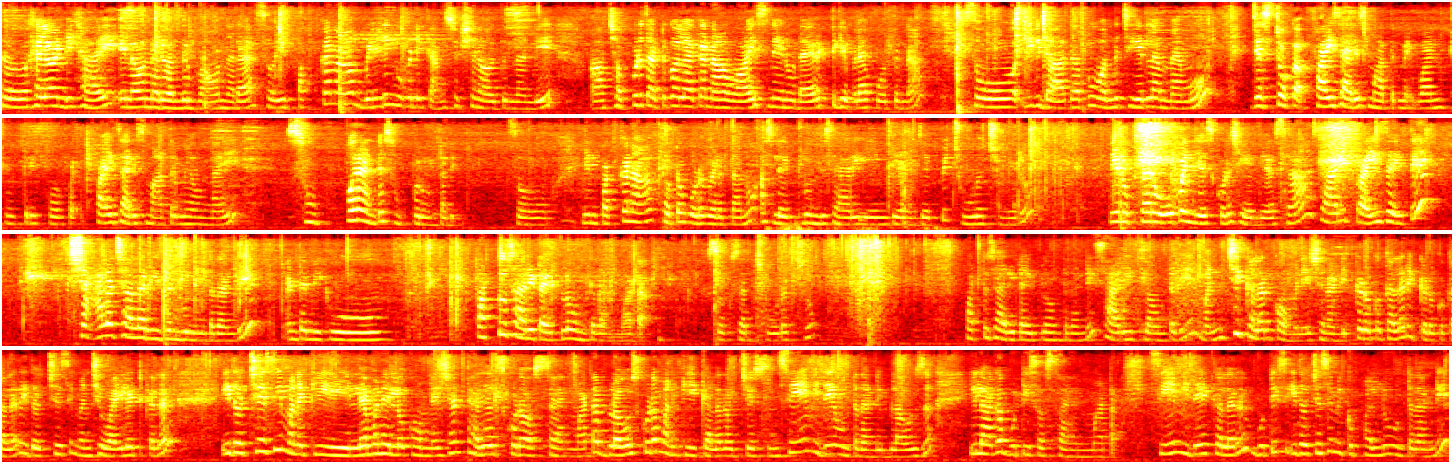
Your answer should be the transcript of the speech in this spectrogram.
So hello అండి hi ఎలా ఉన్నారు? అందరూ బాగున్నారా? సో ఈ పక్కన బిల్డింగ్ ఒకటి కన్స్ట్రక్షన్ అవుతుందండి. ఆ చప్పుడు తట్టుకోలేక నా వాయిస్ నేను డైరెక్ట్గా ఇవ్వలేకపోతున్నా. సో ఇవి దాదాపు వంద చీరలు అమ్మాము. జస్ట్ ఒక ఫైవ్ శారీస్ మాత్రమే. One two three four five five sarees మాత్రమే ఉన్నాయి. సూపర్ అంటే సూపర్ ఉంటుంది. సో నేను పక్కన ఫోటో కూడా పెడతాను. అసలు ఎట్లుంది శారీ ఏంటి అని చెప్పి చూడొచ్చు మీరు. నేను ఒకసారి ఓపెన్ చేసి కూడా షేర్ చేస్తాను శారీ ప్రైస్ అయితే చాలా చాలా రీజనబుల్ ఉంటుందండి. అంటే మీకు పట్టు శారీ టైప్లో ఉంటుంది అనమాట సో ఒకసారి చూడొచ్చు. పట్టు శారీ టైప్లో ఉంటుందండి. శారీ ఇట్లా ఉంటుంది. మంచి కలర్ కాంబినేషన్ అండి. ఇక్కడ ఒక కలర్ ఇక్కడ ఒక కలర్ ఇది వచ్చేసి మంచి వైలెట్ కలర్ ఇది వచ్చేసి మనకి లెమన్ ఎల్లో కాంబినేషన్ టెలర్స్ కూడా వస్తాయన్నమాట. బ్లౌజ్ కూడా మనకి ఈ కలర్ వచ్చేస్తుంది. సేమ్ ఇదే ఉంటుందండి బ్లౌజ్ ఇలాగా బుటీస్ వస్తాయన్నమాట. సేమ్ ఇదే కలర్ బుటీస్. ఇది వచ్చేసి మీకు పళ్ళు ఉంటుందండి.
